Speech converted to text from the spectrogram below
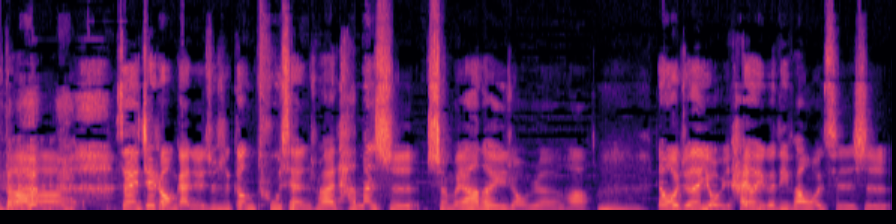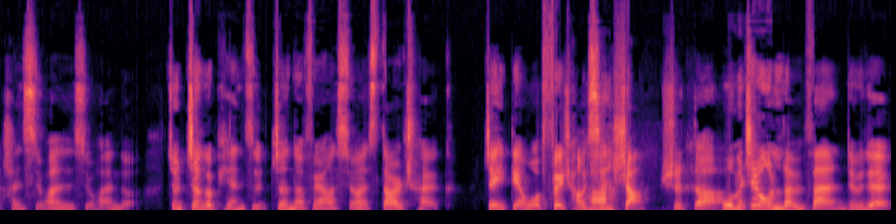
的，所以这种感觉就是更凸显出来他们是什么样的一种人哈。嗯，就我觉得有还有一个地方，我其实是很喜欢很喜欢的，就这个片子真的非常喜欢 Star Trek 这一点，我非常欣赏。是的，我们这种冷番，对不对？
